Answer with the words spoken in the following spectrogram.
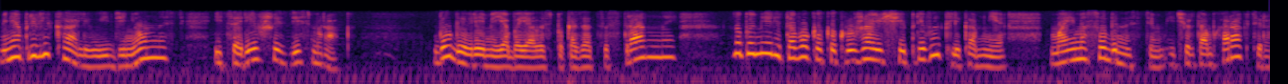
меня привлекали уединенность и царивший здесь мрак. Долгое время я боялась показаться странной, но по мере того, как окружающие привыкли ко мне, моим особенностям и чертам характера,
